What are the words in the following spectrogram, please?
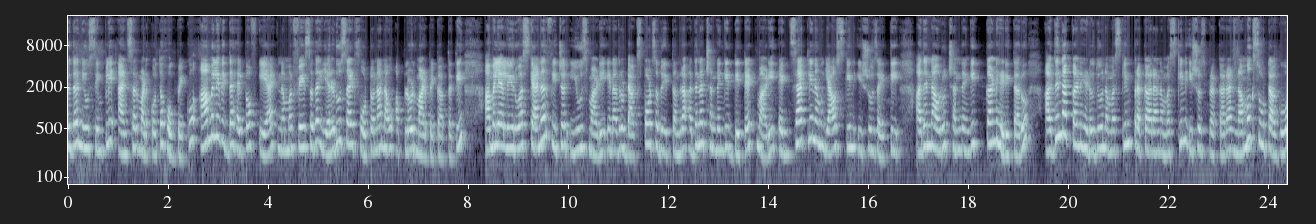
ಅದ್ರದ ನೀವು ಸಿಂಪ್ಲಿ ಆನ್ಸರ್ ಮಾಡ್ಕೋತಾ ಹೋಗ್ಬೇಕು. ಆಮೇಲೆ with the help of A I ನಮ್ಮ ಫೇಸ್ ಅದ ಎರಡೂ ಸೈಡ್ ಫೋಟೋನ ನಾವು ಅಪ್ಲೋಡ್ ಮಾಡ್ಬೇಕಾಗ್ತತಿ. ಆಮೇಲೆ ಅಲ್ಲಿ ಇರುವ ಸ್ಕ್ಯಾನರ್ ಫೀಚರ್ ಯೂಸ್ ಮಾಡಿ, ಏನಾದರೂ ಡಾರ್ಕ್ ಸ್ಪಾಟ್ಸ್ ಅದು ಇತ್ತಂದ್ರೆ ಅದನ್ನ ಚಂದಂಗಿ ಡಿಟೆಕ್ಟ್ ಮಾಡಿ ಎಕ್ಸಾಕ್ಟ್ಲಿ ನಮ್ಗೆ ಯಾವ ಸ್ಕಿನ್ ಇಶ್ಯೂಸ್ ಐತಿ, ಅದನ್ನ ಅವರು ಚಂದಂಗಿ ಕಣ್ಣು ಹಿಡಿತಾರೋ. ಅದನ್ನ ಕಣ್ಣು ಹಿಡಿದು ನಮ್ಮ ಸ್ಕಿನ್ ಪ್ರಕಾರ, ನಮ್ಮ ಸ್ಕಿನ್ ಇಶ್ಯೂಸ್ ಪ್ರಕಾರ ನಮಗೆ ಸೂಟ್ ಆಗುವ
